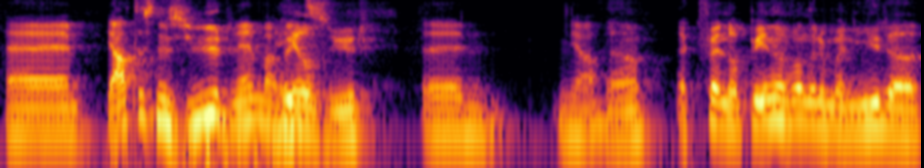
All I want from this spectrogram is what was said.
Eh, ja, het is een zuur, hè, maar goed. Heel zuur. Ehm, ja. Ja. Ik vind op een of andere manier dat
